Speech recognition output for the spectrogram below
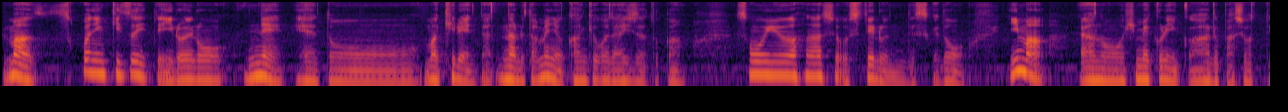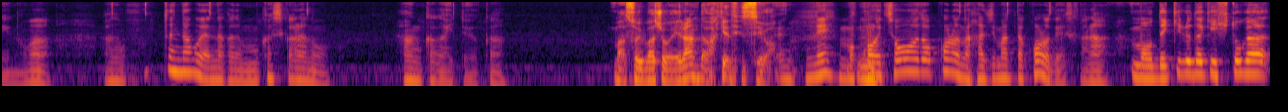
まあそこに気づいていろいろねえっ、とまあ綺麗になるためには環境が大事だとかそういう話をしてるんですけど今あの姫クリニックがある場所っていうのはあの本当に名古屋の中でも昔からの繁華街というか。まあそういう場所を選んだわけですよ。ねもうこれちょうどコロナ始まった頃ですから、もうできるだけ人が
